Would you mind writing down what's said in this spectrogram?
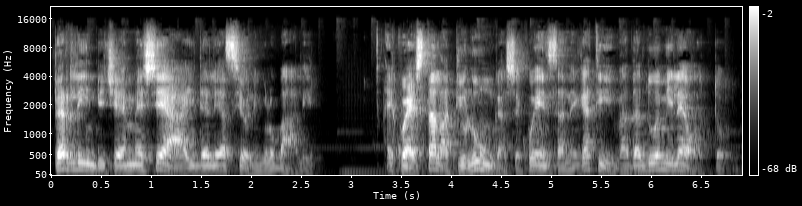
per l'indice MSI delle azioni globali. È questa la più lunga sequenza negativa dal 2008.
